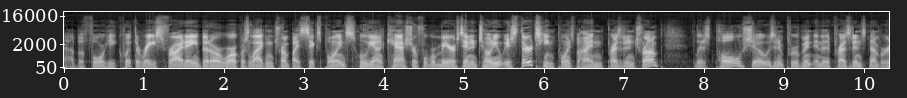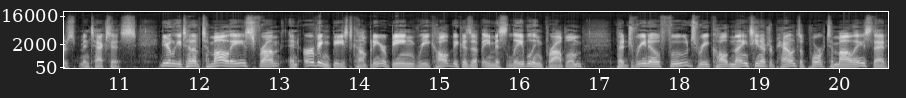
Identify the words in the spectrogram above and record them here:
Uh, before he quit the race Friday, Beto O'Rourke was lagging Trump by six points. Julian Castro, former mayor of San Antonio, is 13 points behind President Trump. The latest poll shows an improvement in the president's numbers in Texas. Nearly a ton of tamales from an Irving based company are being recalled because of a mislabeling problem. Padrino Foods recalled 1,900 pounds of pork tamales that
